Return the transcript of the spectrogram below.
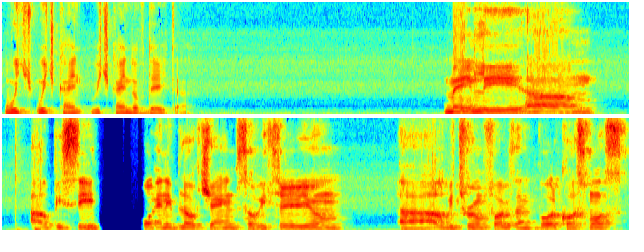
which which kind which kind of data mainly um, rpc or any blockchain, so Ethereum, uh, Arbitrum, for example, Cosmos,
